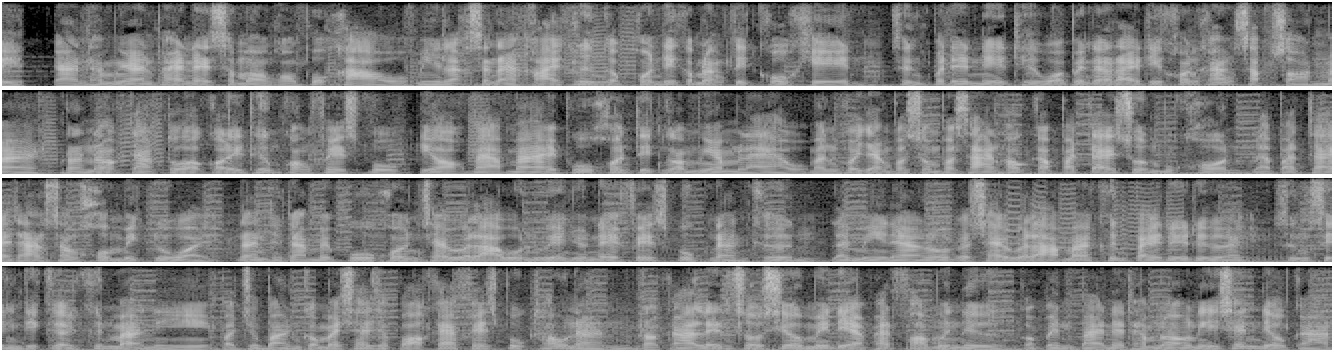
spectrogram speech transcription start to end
ติด การทำงานภายในสมองของพวกเขา มีลักษณะคล้ายคลึงกับคนที่กำลังติดโคเคน ซึ่งประเด็นนี้ถือว่าเป็นอะไรที่ค่อนข้างซับซ้อนมาก เพราะนอกจากตัวอัลกอริทึมของ Facebook ที่ออกแบบมาให้ผู้คนติดงอมแงมแล้ว มันก็ยังผสมผสานเข้ากับปัจจัยส่วนบุคคล และปัจจัยทางสังคมอีกด้วย นั่นจึงทำให้ผู้คนใช้เวลาวนเวียนอยู่ใน Facebook นานขึ้น และมีแนวโน้มจะใช้เวลามากขึ้นไปเรื่อยๆ ซึ่งสิ่งที่เกิดขึ้นมานี้ ปัจจุบันก็ไม่ใช่เฉพาะแค่ Facebook เท่านั้นเพราะการเล่นโซเชียลมีเดียแพลตฟอร์มอื่นๆก็เป็นไปในทำนองนี้เช่นเดียวกัน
